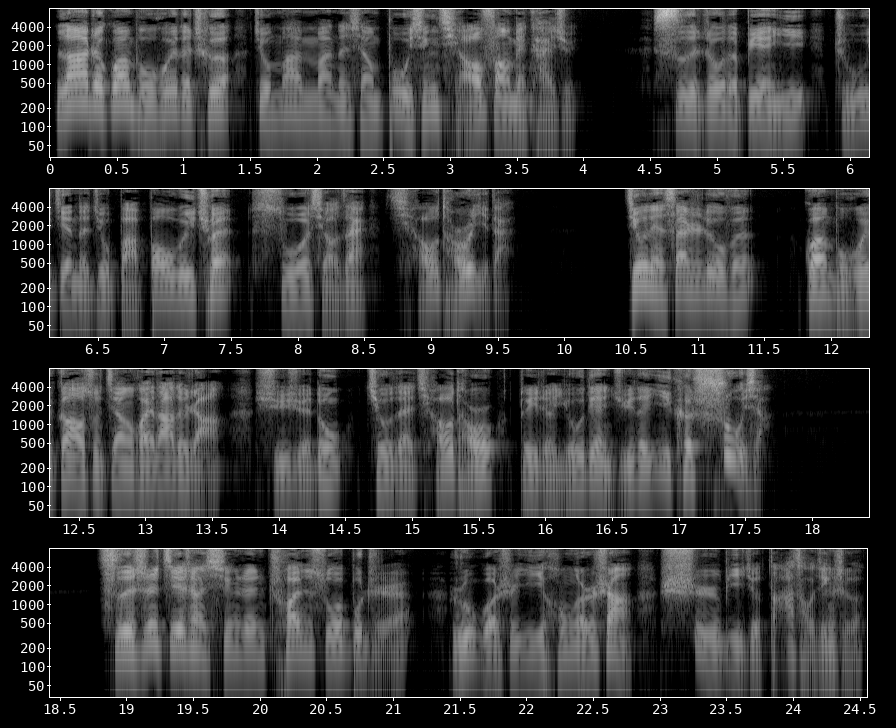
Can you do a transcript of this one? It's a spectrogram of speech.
拉着关普辉的车就慢慢的向步行桥方面开去。四周的便衣逐渐的就把包围圈缩小在桥头一带。九点三十六分，关普辉告诉江淮大队长，徐雪东就在桥头对着邮电局的一棵树下。此时街上行人穿梭不止。”如果是一哄而上，势必就打草惊蛇，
